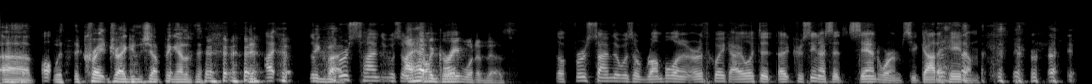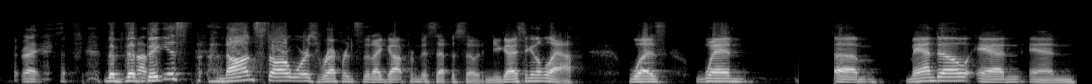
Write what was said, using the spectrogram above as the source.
uh, Oh. with the krayt dragon jumping out of the. I, the first time there was a I have a great one of those. The first time there was a rumble and an earthquake, I looked at, at Christine. I said, "Sandworms, you gotta hate them." right. The the Uh, biggest non Star Wars reference that I got from this episode, and you guys are gonna laugh, was when um, Mando and and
